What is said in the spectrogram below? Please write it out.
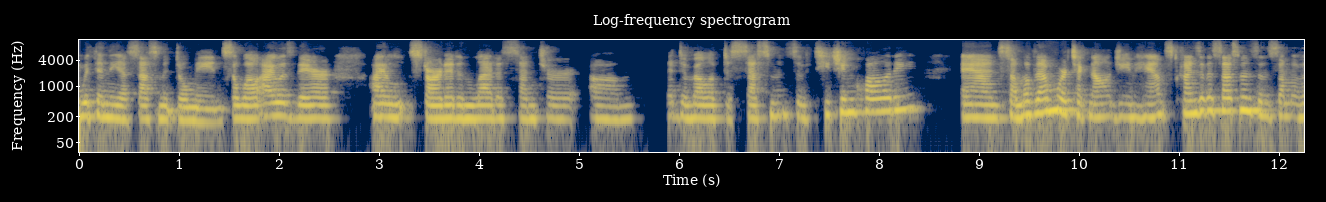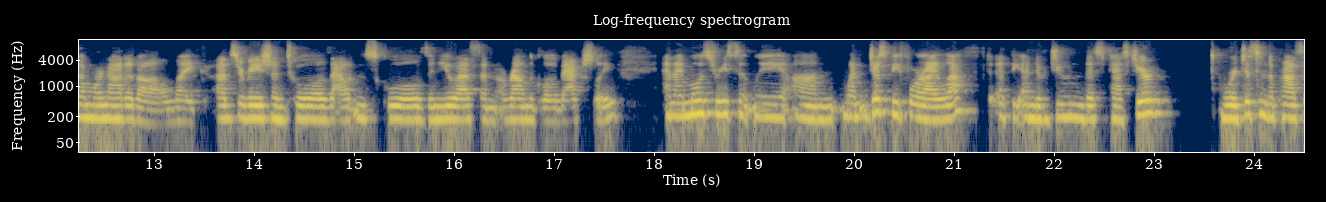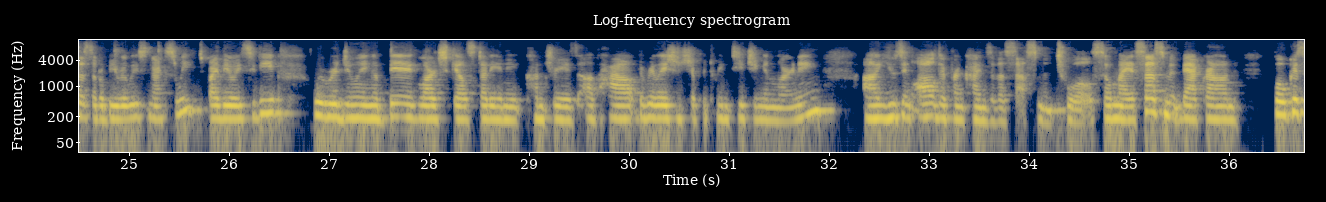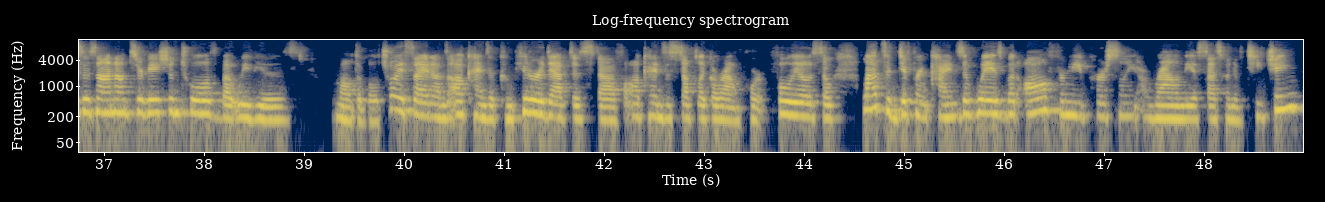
within the assessment domain. So while I was there, I started and led a center um, that developed assessments of teaching quality. And some of them were technology enhanced kinds of assessments and some of them were not at all, like observation tools out in schools in US and around the globe actually. And I most recently, um, when just before I left at the end of June this past year, we're just in the process, it'll be released next week by the OECD. We were doing a big large scale study in eight countries of how the relationship between teaching and learning uh, using all different kinds of assessment tools. So my assessment background focuses on observation tools, but we've used multiple choice items, all kinds of computer adaptive stuff, all kinds of stuff like around portfolios. So lots of different kinds of ways, but all for me personally around the assessment of teaching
